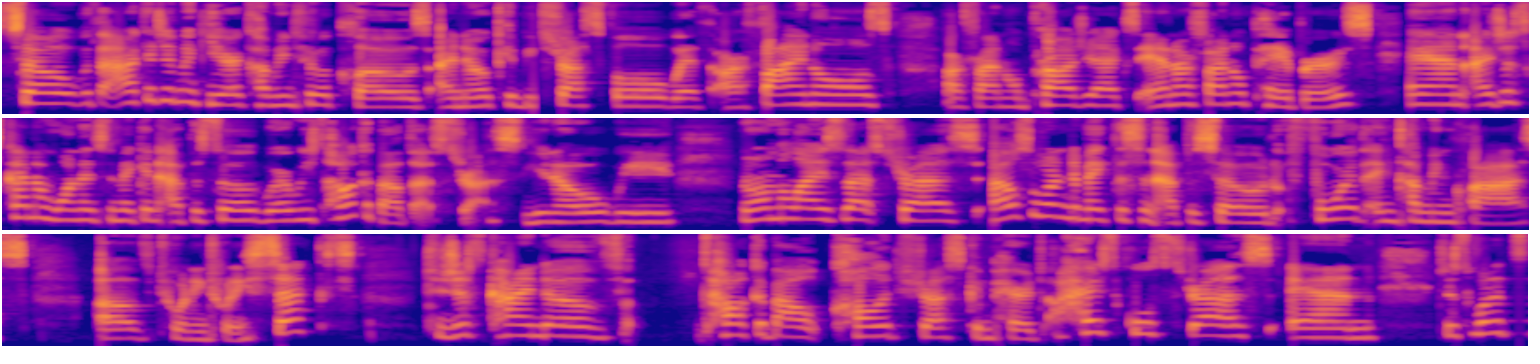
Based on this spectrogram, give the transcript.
So, with the academic year coming to a close, I know it can be stressful with our finals, our final projects, and our final papers. And I just kind of wanted to make an episode where we talk about that stress. You know, we normalize that stress. I also wanted to make this an episode for the incoming class of 2026 to just kind of talk about college stress compared to high school stress and just what it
